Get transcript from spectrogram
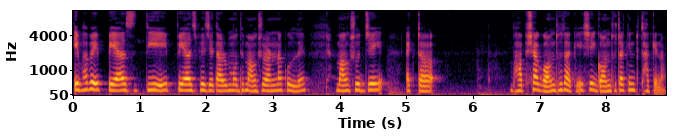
এভাবে পেঁয়াজ দিয়ে পেঁয়াজ ভেজে তার মধ্যে মাংস রান্না করলে মাংসর যে একটা ভাবসা গন্ধ থাকে, সেই গন্ধটা কিন্তু থাকে না।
